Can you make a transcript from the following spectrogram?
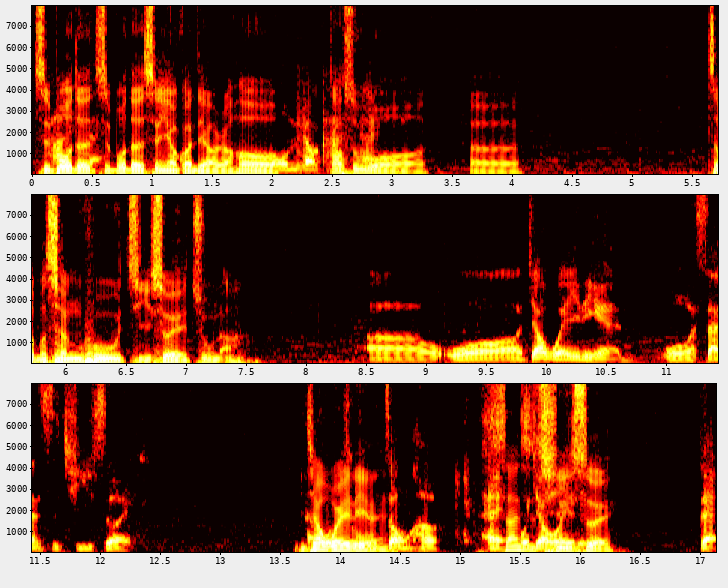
直播的直播的声音要关掉，然后告诉我，呃，怎么称呼，几岁，住哪？呃，我叫威廉，我三十七岁。你叫威廉，综合。三十。七岁，对，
